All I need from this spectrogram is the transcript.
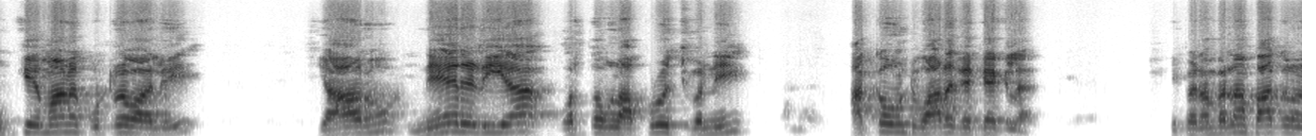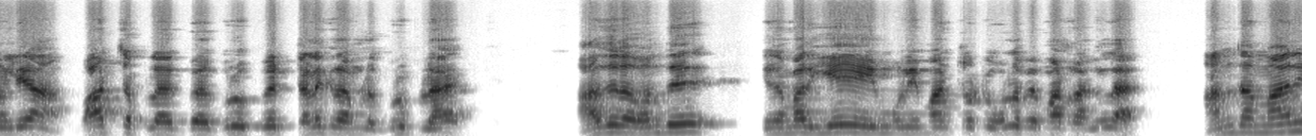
முக்கியமான குற்றவாளி யாரும் நேரடியா ஒருத்தவங்களை அப்ரோச் பண்ணி அக்கவுண்ட் வாடகை கேட்கல இப்ப நம்ம எல்லாம் பாக்குறோம் இல்லையா? வாட்ஸ்அப்ல குரூப் டெலிகிராம்ல குரூப்ல அதுல வந்து இந்த மாதிரி ஏஐ மூலியமான்னு சொல்லிட்டு உள்ள போய் மாட்டுறாங்கல்ல? அந்த மாதிரி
